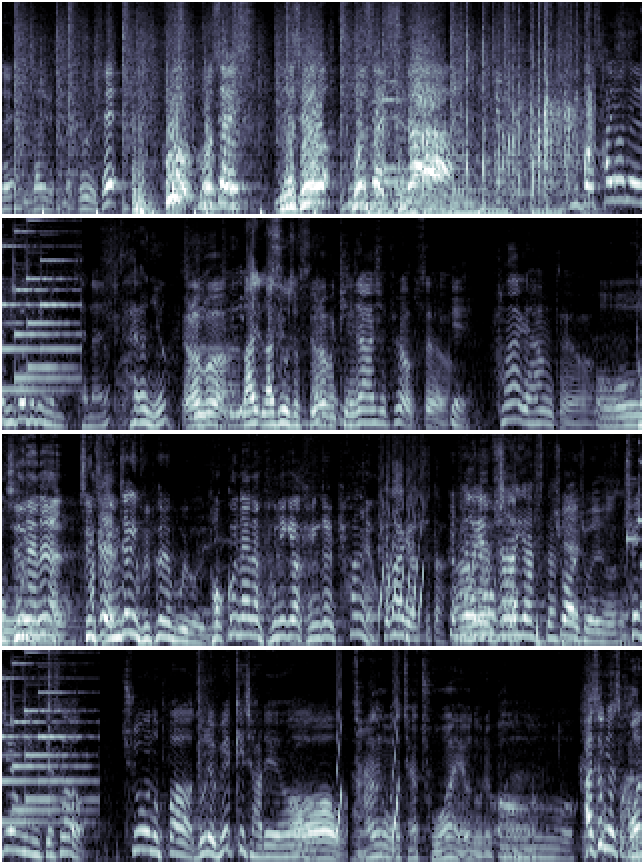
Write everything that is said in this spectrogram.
네, 인사드리겠습니다. 둘, 셋. 후! 몬스타엑스! 안녕하세요, 몬스타엑스입니다! 이거 사연을 읽어드리면 되나요? 사연이요? 여러분, 라, 라디오 오셨어요? 여러분 긴장하실 필요 없어요. 예. 편하게 하면 돼요. 덕구네는 지금 굉장히 불편해 보이거든요. 덕구네는 분위기가 굉장히 편해요. 편하게 합시다. 그럼 편하게 해봅시다. 편하게 합시다. 좋아요, 좋아요. 좋아요. 최지영님께서 주원 오빠 노래 왜 이렇게 잘해요? 어, 잘하는 것보다 제가 좋아해요 노래 부르는 거. 어, 발성 연습 가요.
